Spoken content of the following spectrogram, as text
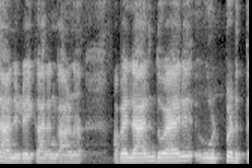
ചാനലുകാരും കാണുക. അപ്പം എല്ലാവരും ദ്വയൽ ഉൾപ്പെടുത്ത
